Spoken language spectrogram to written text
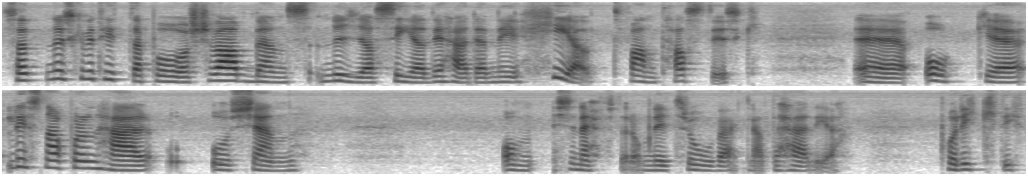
Så att nu ska vi titta på Schwabens nya CD här. Den är helt fantastisk. Eh, och eh, lyssna på den här och, och känn, om, känn efter om ni tror verkligen att det här är på riktigt.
